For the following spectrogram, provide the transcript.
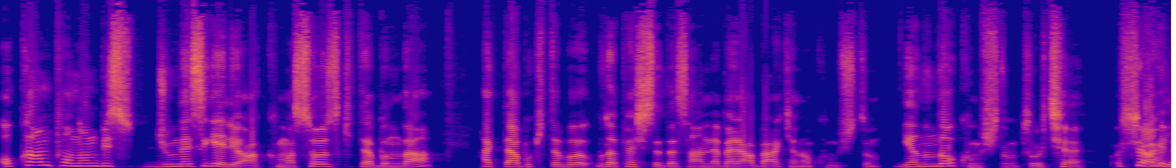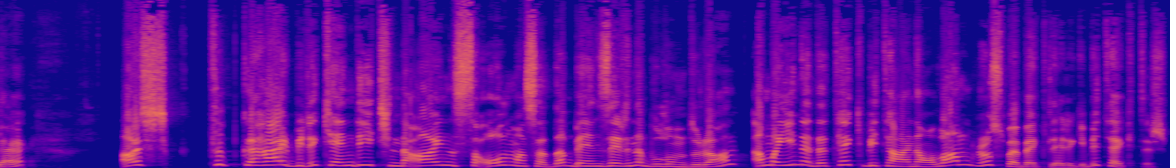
Ocampo'nun bir cümlesi geliyor aklıma söz kitabında. Hatta bu kitabı Budapeşte de seninle beraberken okumuştum. Yanında okumuştum Tuğçe. Şöyle. Aşk tıpkı her biri kendi içinde aynısı olmasa da benzerini bulunduran ama yine de tek bir tane olan Rus bebekleri gibi tektir.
